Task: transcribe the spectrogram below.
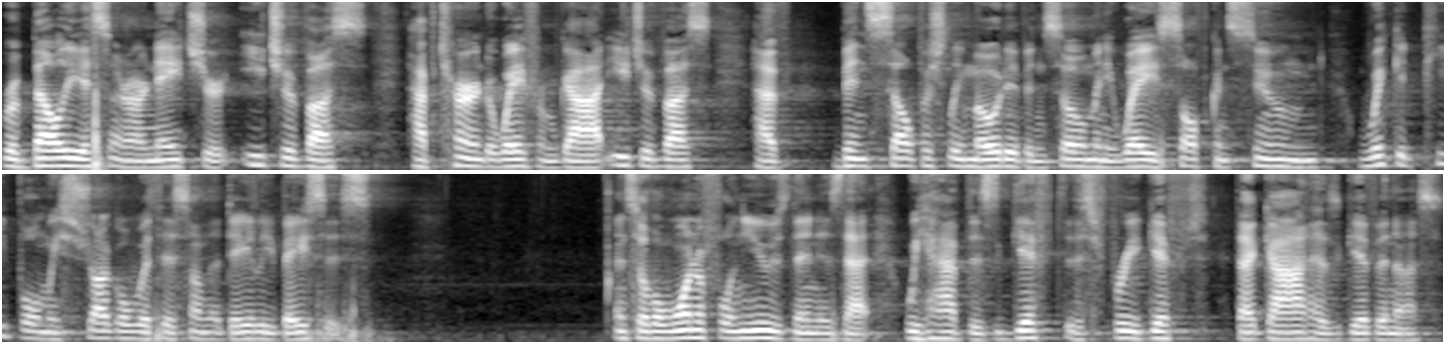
rebellious in our nature. Each of us have turned away from God. Each of us have been selfishly motivated in so many ways, self consumed, wicked people, and we struggle with this on a daily basis. And so, the wonderful news then is that we have this gift, this free gift that God has given us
